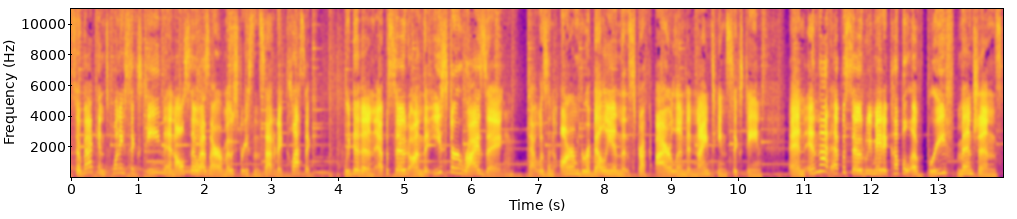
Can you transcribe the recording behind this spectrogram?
So, back in 2016, and also as our most recent Saturday Classic, we did an episode on the Easter Rising. That was an armed rebellion that struck Ireland in 1916. And in that episode, we made a couple of brief mentions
